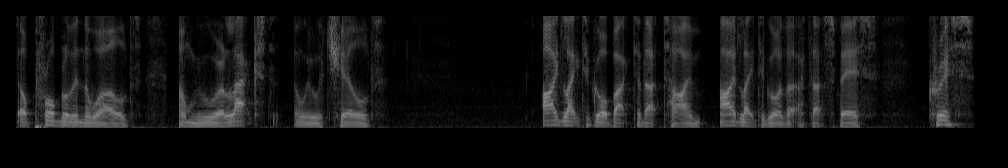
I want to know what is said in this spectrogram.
a problem in the world, and we were relaxed and we were chilled. I'd like to go back to that time. I'd like to go that that space. Chris,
